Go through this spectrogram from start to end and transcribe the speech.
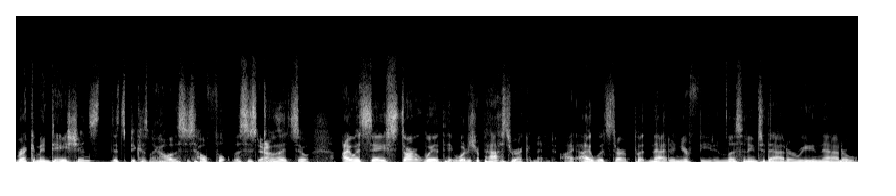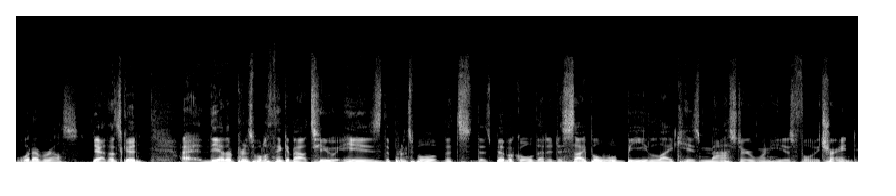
recommendations, it's because like, oh, this is helpful. This is Yeah. good. So I would say start with, hey, what does your pastor recommend? I, I would start putting that in your feed and listening to that or reading that or whatever else. Yeah, that's good. Uh, the other principle to think about too is the principle that's that's biblical that a disciple will be like his master when he is fully trained.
